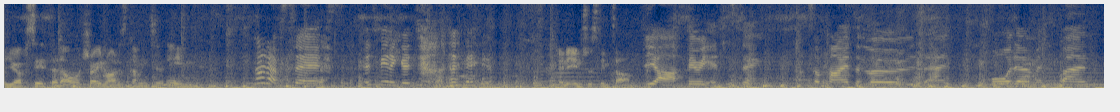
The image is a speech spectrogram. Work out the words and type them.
Are you upset that our train ride is coming to an end? Not upset. It's been a good time. An interesting time. yeah, very interesting. Some highs and lows, and boredom and fun,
